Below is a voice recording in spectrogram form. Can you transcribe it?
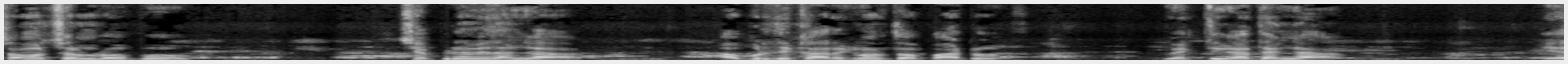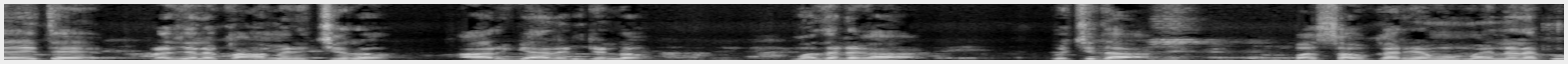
సంవత్సరం లోపు చెప్పిన విధంగా అభివృద్ధి కార్యక్రమంతో పాటు వ్యక్తిగతంగా ఏదైతే ప్రజలకు హామీని ఇచ్చారో ఆరు గ్యారంటీల్లో మొదటగా ఉచిత బస్ సౌకర్యము మహిళలకు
